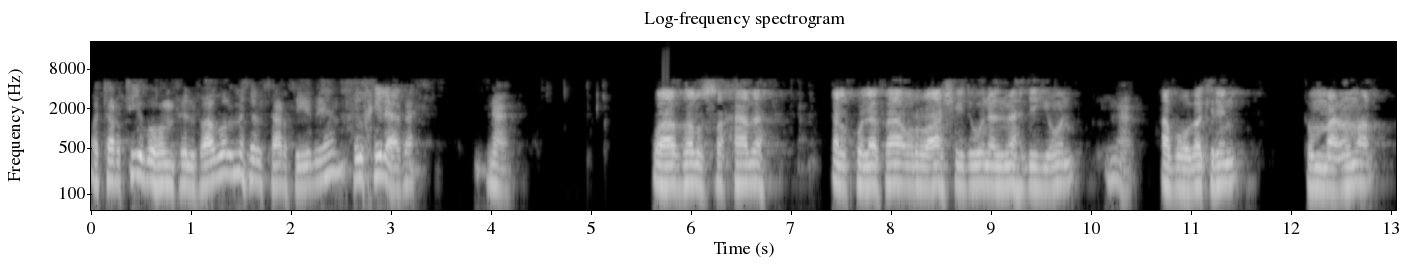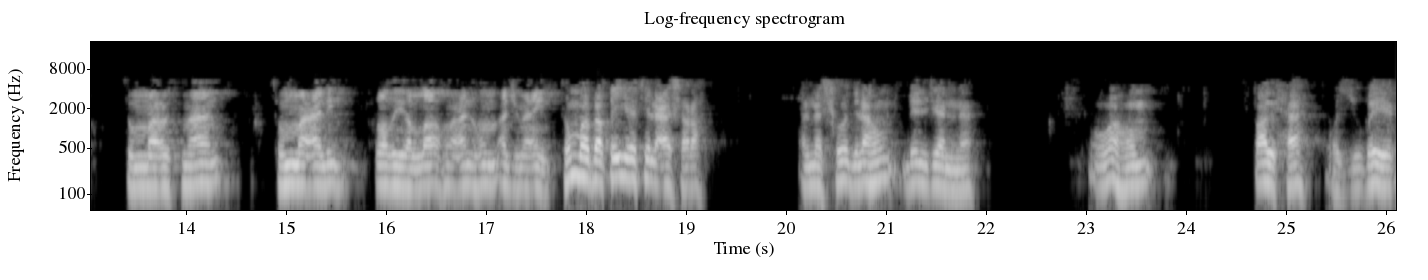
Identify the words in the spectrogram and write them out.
وترتيبهم في الفضل مثل ترتيبهم في الخلافة. نعم. وأفضل الصحابة الخلفاء الراشدون المهديون. نعم. أبو بكر ثم عمر ثم عثمان ثم علي. رضي الله عنهم أجمعين. ثم بقية العشرة المشهود لهم بالجنة وهم طلحة والزبير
